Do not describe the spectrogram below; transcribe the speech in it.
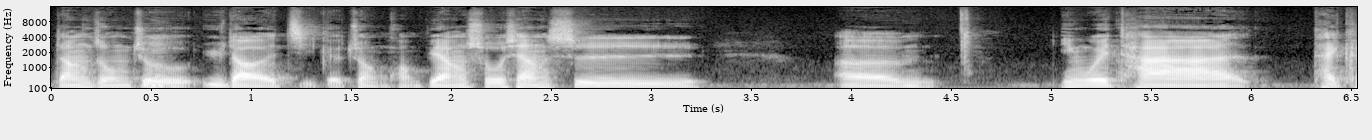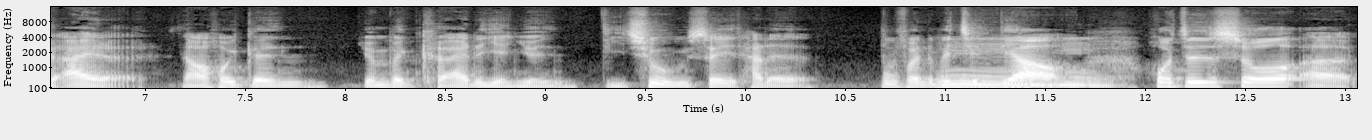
当中就遇到了几个状况，比方说像是，嗯，因为他太可爱了，然后会跟原本可爱的演员抵触，所以他的部分都被剪掉，或者是说，呃，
